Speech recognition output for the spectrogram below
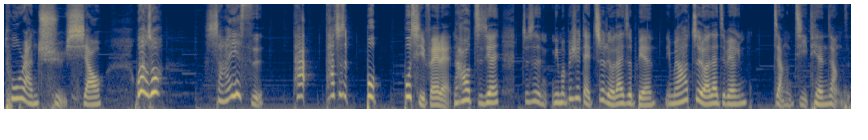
突然取消。我想说啥意思？他他就是。不起飞嘞，然后直接就是你们必须得滞留在这边，你们要滞留在这边讲几天这样子。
